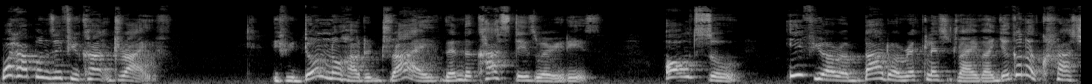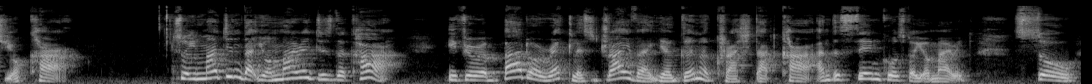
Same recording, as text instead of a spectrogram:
what happens if you can't drive? If you don't know how to drive, then the car stays where it is. Also, if you are a bad or reckless driver, you're going to crash your car. So imagine that your marriage is the car. If you're a bad or reckless driver, you're to crash that car. And the same goes for your marriage. So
